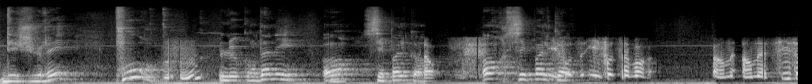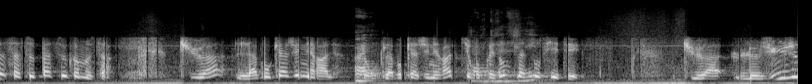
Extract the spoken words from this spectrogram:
des jurés pour le condamner. Or, c'est pas le cas. Non. Or, c'est pas le Il cas. faut, il faut savoir, en, en assise, ça se passe comme ça. Tu as l'avocat général, Ouais. donc l'avocat général qui représente la société. Tu as le juge,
